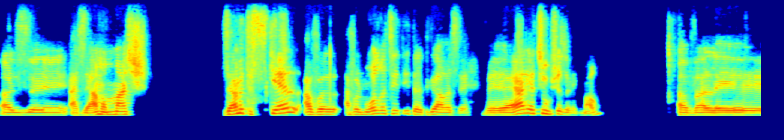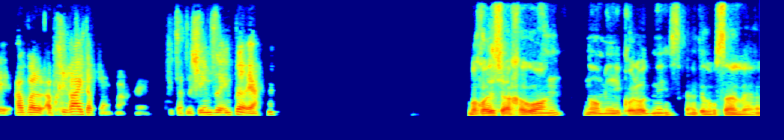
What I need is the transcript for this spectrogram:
אז, אה, אז זה היה ממש, זה היה מתסכל, אבל, אבל מאוד רציתי את האתגר הזה, והיה לי עצוב שזה נגמר, אבל, אה, אבל הבחירה הייתה פעם, קבוצת נשים זה אימפריה. בחודש האחרון נעמי קולודני, שחקנית כדורסל אה,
